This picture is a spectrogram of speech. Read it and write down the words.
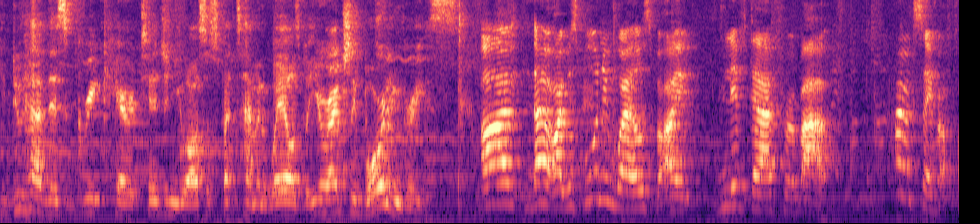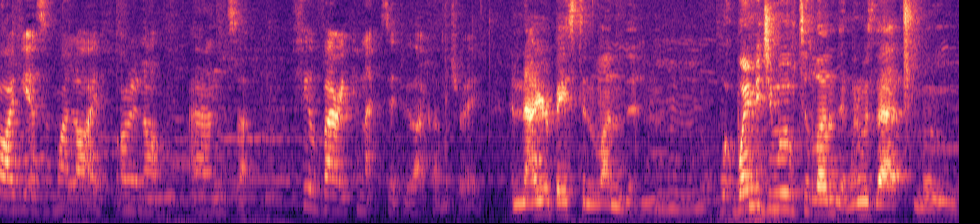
you do have this Greek heritage and you also spent time in Wales, but you were actually born in Greece. Um, no, I was born in Wales, but I lived there for about, I would say about five years of my life, on and off, and uh, feel very connected with that country. And now you're based in London. Mm-hmm. Wh- When did you move to London? When was that move?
